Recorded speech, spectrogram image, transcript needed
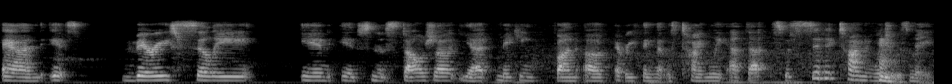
and it's very silly in its nostalgia yet making fun of everything that was timely at that specific time in which Hmm. it was made.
